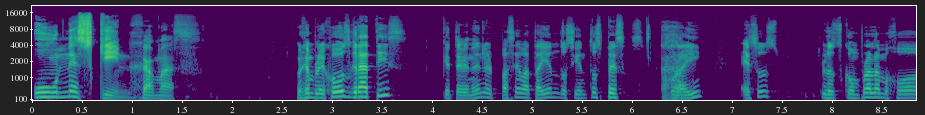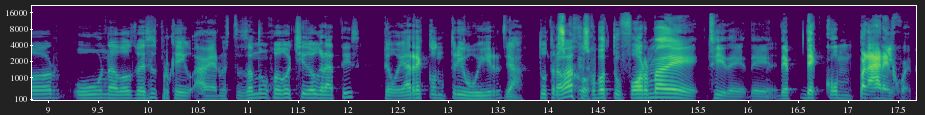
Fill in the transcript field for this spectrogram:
un skin? Jamás. Por ejemplo, hay juegos gratis que te venden el pase de batalla en 200 pesos. Por ahí. Esos los compro a lo mejor una o dos veces porque digo, a ver, me estás dando un juego chido gratis, te voy a recontribuir Ya. tu trabajo. Es, como tu forma de, sí, de, de- de- de comprar el juego.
